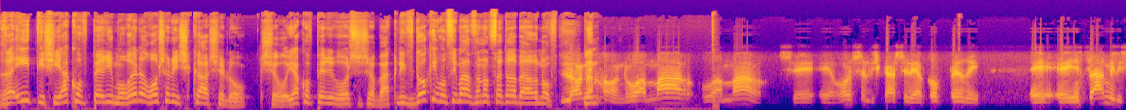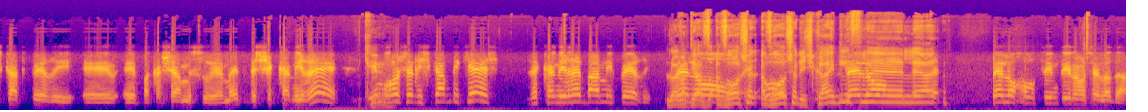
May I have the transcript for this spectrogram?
ראיתי שיעקב פרי מורה לראש הלשכה שלו, כשיעקב פרי ראש השב"כ, לבדוק אם עושים האזנות סתר בהר נוף. לא למ... נכון, הוא אמר, הוא אמר שראש הלשכה של יעקב פרי אה, אה, יצאה מלשכת פרי אה, בקשה מסוימת, ושכנראה, כן. אם ראש הלשכה ביקש, זה כנראה בא מפרי. לא הבנתי, לא, אז, ראש, אז ראש הלשכה הדליף ל... לא, ל... זה לא חורצים דינו של אדם.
